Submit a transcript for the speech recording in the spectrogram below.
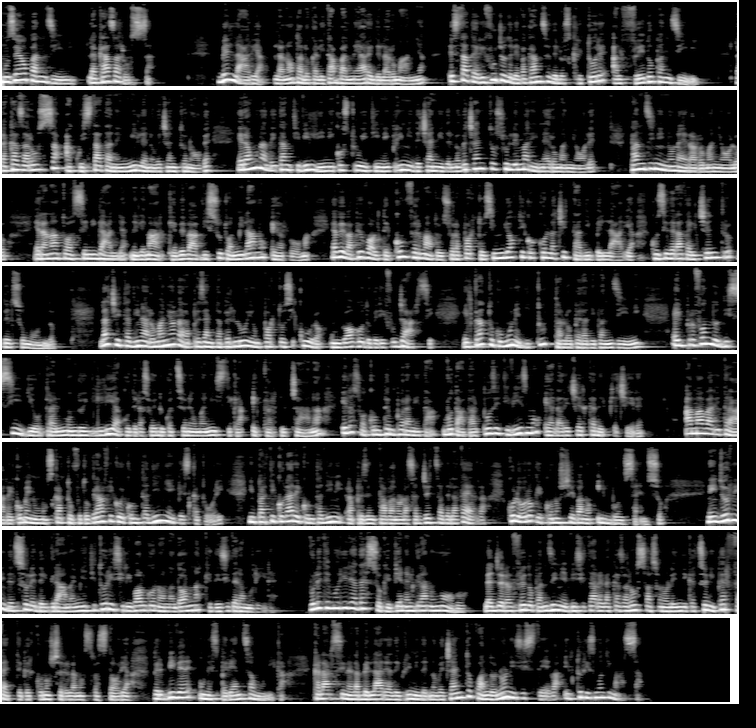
Museo Panzini, la Casa Rossa. Bellaria, la nota località balneare della Romagna, è stata il rifugio delle vacanze dello scrittore Alfredo Panzini. La Casa Rossa, acquistata nel 1909, era una dei tanti villini costruiti nei primi decenni del Novecento sulle marine romagnole. Panzini non era romagnolo, era nato a Senigallia, nelle Marche, aveva vissuto a Milano e a Roma e aveva più volte confermato il suo rapporto simbiotico con la città di Bellaria, considerata il centro del suo mondo. La cittadina romagnola rappresenta per lui un porto sicuro, un luogo dove rifugiarsi, e il tratto comune di tutta l'opera di Panzini è il profondo dissidio tra il mondo idilliaco della sua educazione umanistica e carducciana e la sua contemporaneità, votata al positivismo e alla ricerca del piacere. Amava ritrarre, come in uno scatto fotografico, i contadini e i pescatori. In particolare i contadini rappresentavano la saggezza della terra, coloro che conoscevano il buon senso. Nei giorni del sole e del grano i mietitori si rivolgono a una donna che desidera morire. Volete morire adesso che viene il grano nuovo? Leggere Alfredo Panzini e visitare la Casa Rossa sono le indicazioni perfette per conoscere la nostra storia, per vivere un'esperienza unica, calarsi nella bell'area dei primi del Novecento quando non esisteva il turismo di massa.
